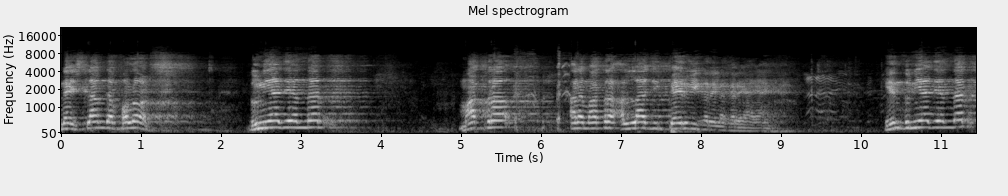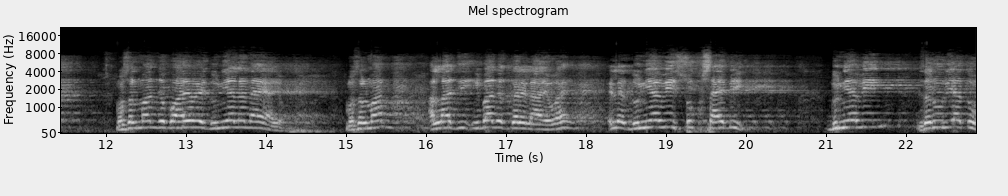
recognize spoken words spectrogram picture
ને ઇસ્લામ ના ફોલોઅર્સ દુનિયા જે અંદર માત્ર અને માત્ર અલ્લાહજી પેરવી કરેલા કરે આયા હે હિન્દ દુનિયા જે અંદર મુસલમાન જો કો આયો એ દુનિયા લઈને આયો મુસલમાન અલ્લાહજી ઇબાદત કરેલા આયો હે એટલે દુનિયાવી સુખ સાહેબી દુનિયાવી જરૂરિયાતો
